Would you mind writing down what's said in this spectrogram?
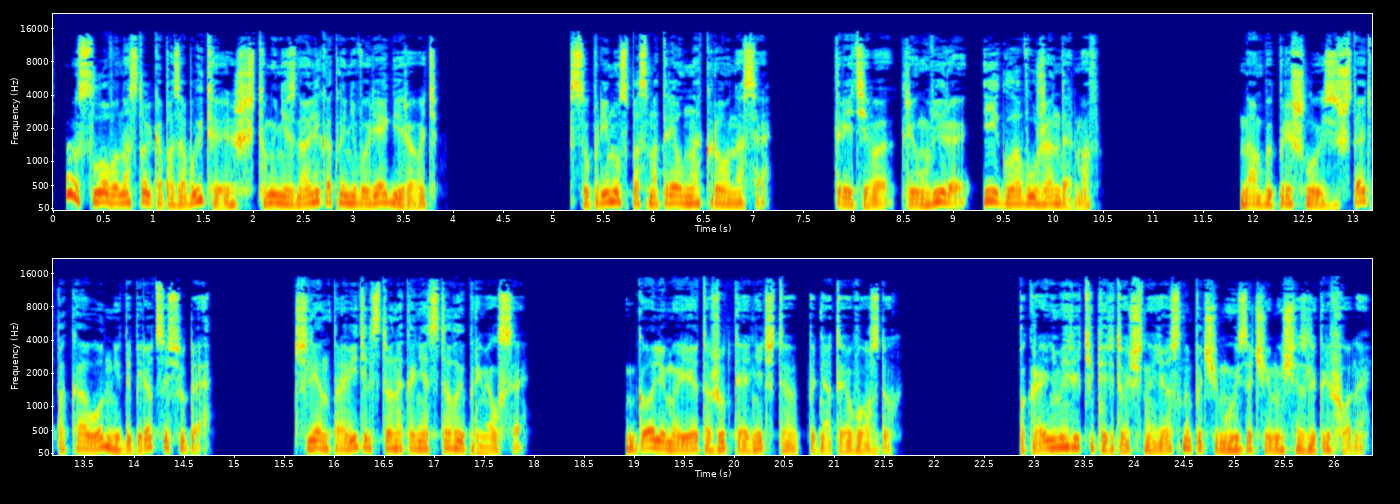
— слово настолько позабытое, что мы не знали, как на него реагировать». Супримус посмотрел на Кроноса, третьего триумвира и главу жандармов. Нам бы пришлось ждать, пока он не доберется сюда. Член правительства наконец-то выпрямился. Големы и это жуткое нечто, поднятое в воздух. По крайней мере, теперь точно ясно, почему и зачем исчезли грифоны.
